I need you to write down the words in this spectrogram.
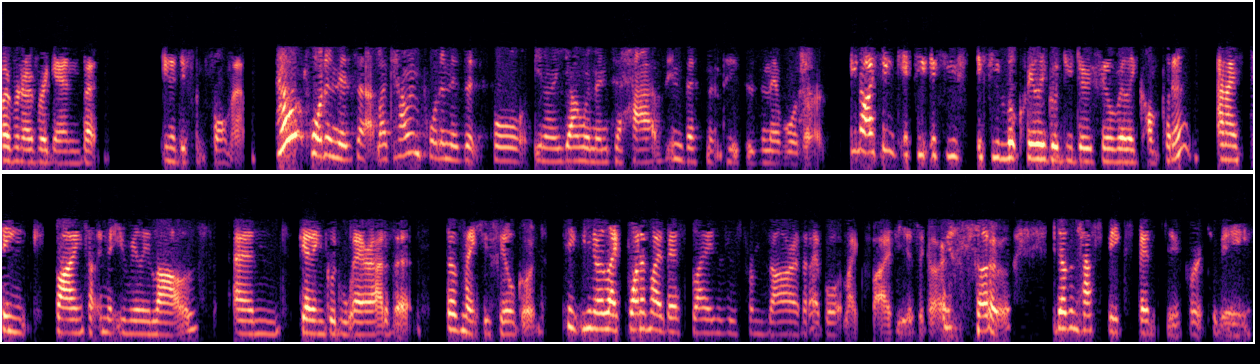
over and over again, but in a different format. How important is that? Like, how important is it for you know young women to have investment pieces in their wardrobe? You know, I think if you if you if you look really good, you do feel really confident, and I think buying something that you really love and getting good wear out of it does make you feel good. I think you know, like one of my best blazers is from Zara that I bought like five years ago, so it doesn't have to be expensive for it to be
